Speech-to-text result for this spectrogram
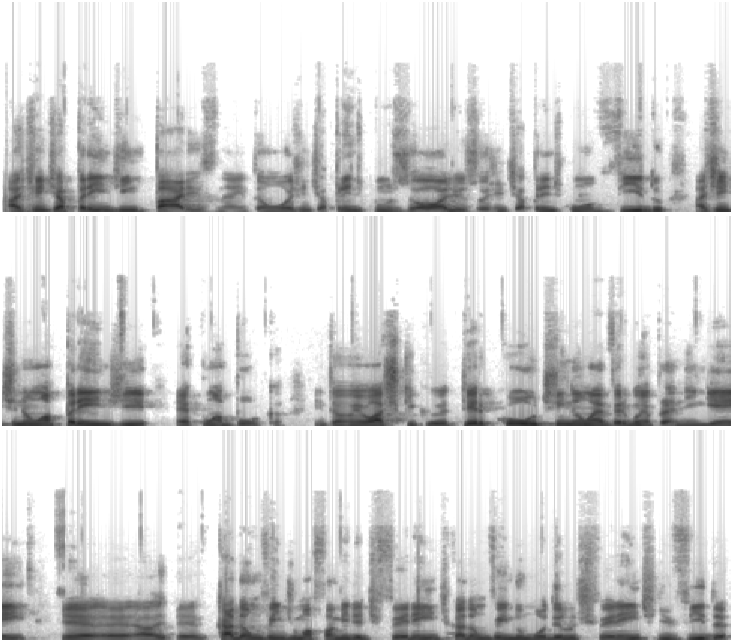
a gente aprende em pares, né? Então, ou a gente aprende com os olhos, ou a gente aprende com o ouvido, a gente não aprende é, com a boca. Então, eu acho que ter coaching não é vergonha para ninguém. É, é, é, cada um vem de uma família diferente, cada um vem de um modelo diferente de vida,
